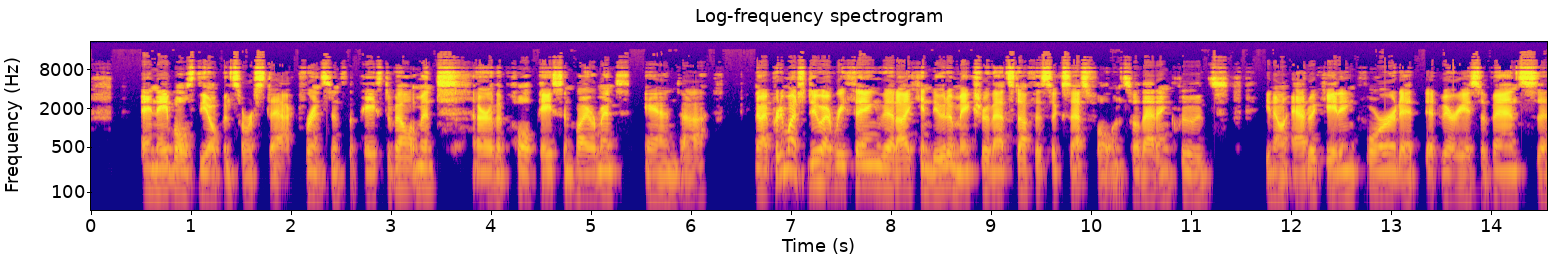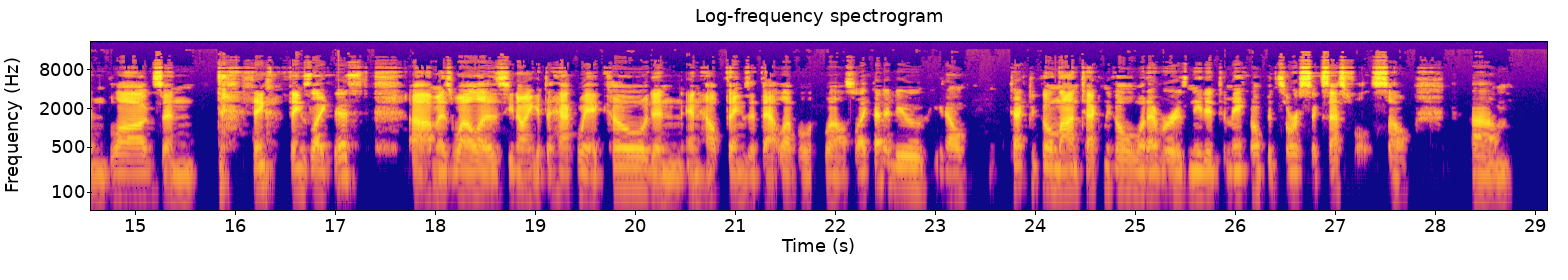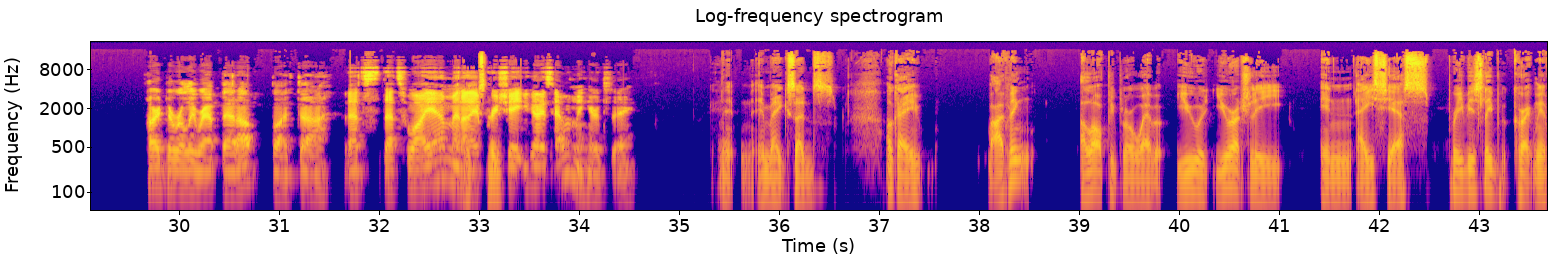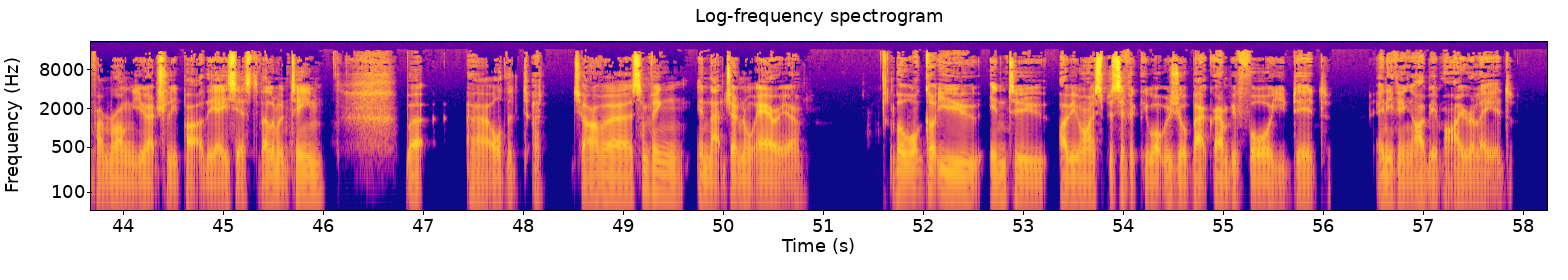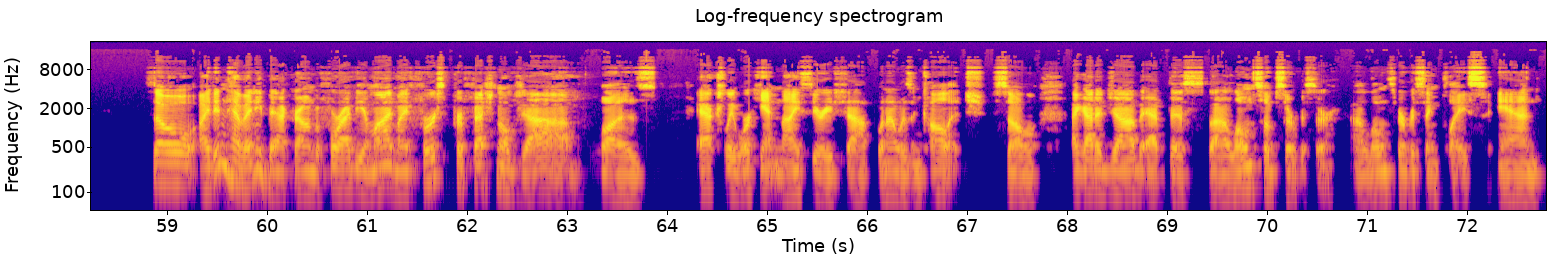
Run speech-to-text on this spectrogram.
enables the open source stack. For instance, the PASE development or the whole PASE environment. And uh, I pretty much do everything that I can do to make sure that stuff is successful. And so that includes, you know, advocating for it at, at various events and blogs and things things like this, um, as well as you know I get to hack away at code and and help things at that level as well. So I kind of do you know technical, non-technical, whatever is needed to make open source successful. So um, hard to really wrap that up, but uh, that's that's who I am, and I appreciate you guys having me here today. It, it makes sense. Okay, I think a lot of people are aware, but you were you were actually in ACS previously, but correct me if I'm wrong. You're actually part of the ACS development team, but uh, or the uh, Java something in that general area. But what got you into IBMI specifically? What was your background before you did anything IBMI related? So I didn't have any background before IBMI. My first professional job was actually working at an iSeries shop when I was in college. So I got a job at this uh, loan subservicer, a loan servicing place, and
